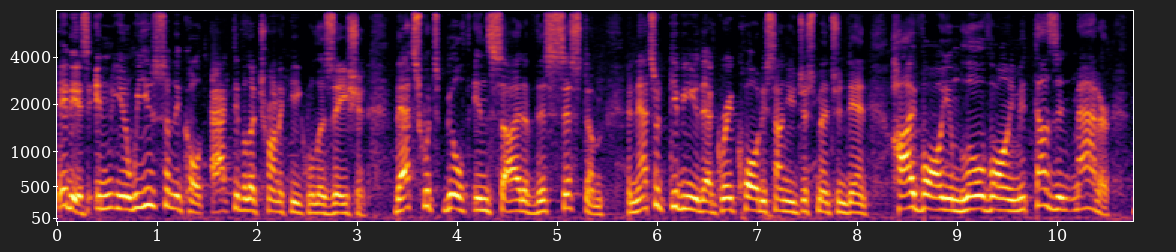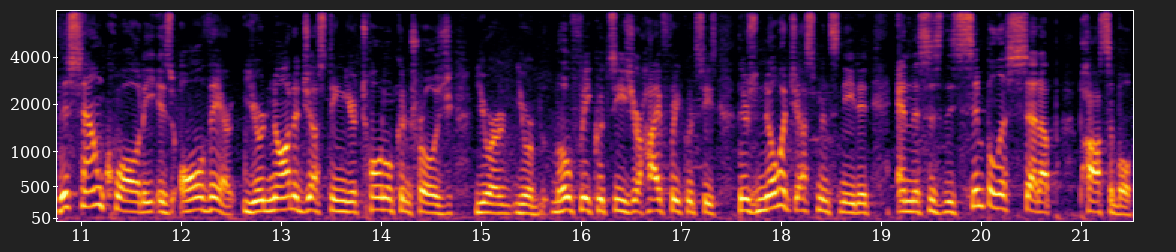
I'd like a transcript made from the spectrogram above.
It is. And you know, we use something called active electronic equalization. That's what's built inside of this system, and that's what's giving you that great quality sound you just mentioned, Dan. High volume, low volume, it doesn't matter. This sound quality is all there. You're not adjusting your tonal controls, your your low frequencies, your high frequencies. There's no adjustments needed, and this is the simplest setup possible.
